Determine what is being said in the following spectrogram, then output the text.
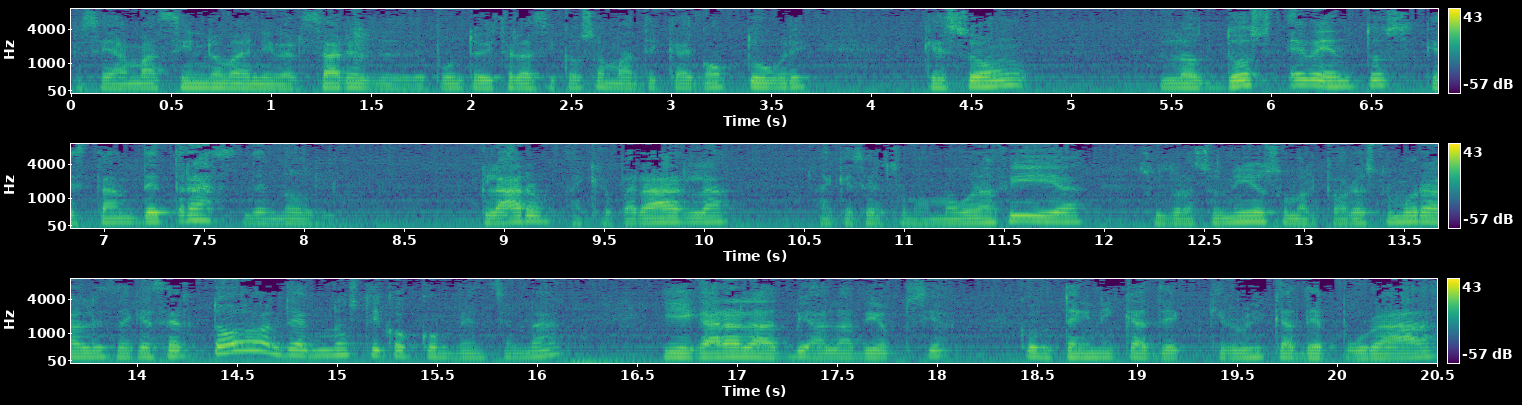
que se llama síndrome de aniversario desde el punto de vista de la psicosomática en octubre, que son los dos eventos que están detrás del nódulo. Claro, hay que operarla, hay que hacer su mamografía, sus ultrasonidos, sus marcadores tumorales, hay que hacer todo el diagnóstico convencional y llegar a la, biopsia con técnicas de, quirúrgicas depuradas.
